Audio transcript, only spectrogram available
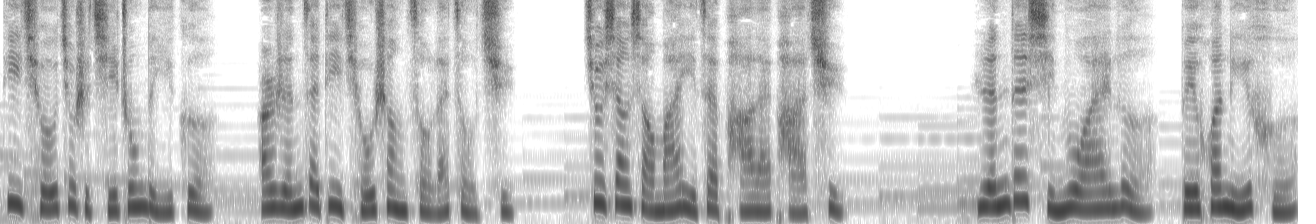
地球就是其中的一个，而人在地球上走来走去。就像小蚂蚁在爬来爬去，人的喜怒哀乐、悲欢离合，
